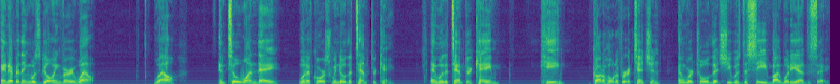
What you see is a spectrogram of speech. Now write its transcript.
and everything was going very well. Well, until one day, when of course we know the tempter came. And when the tempter came, he got a hold of her attention, and we're told that she was deceived by what he had to say.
